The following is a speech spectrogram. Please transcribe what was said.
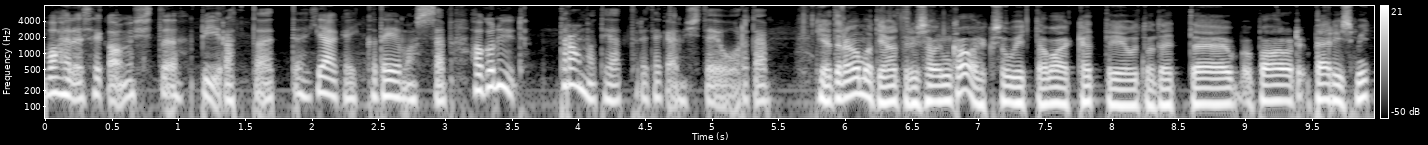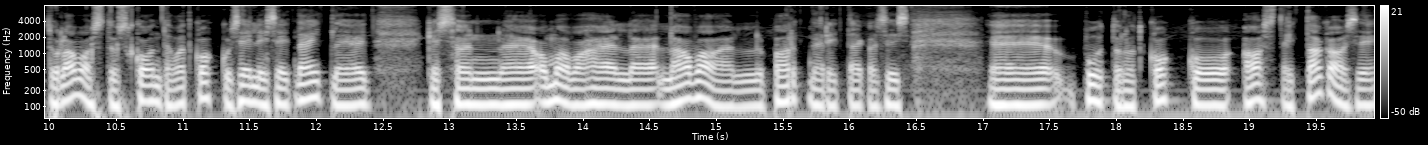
vahele segamist piirata, et jääge ikka teemasse. aga nüüd Draamateatri tegemiste juurde. Ja Draamateatris on ka üks huvitav aeg kätte jõudnud, et äh, paar, päris mitu lavastust koondavad kokku selliseid näitlejaid, kes on äh, omavahel laval partneritega siis äh, puutunud kokku aastaid tagasi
